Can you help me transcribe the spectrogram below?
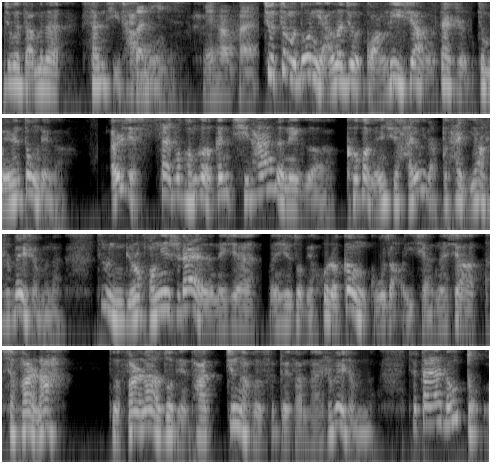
就跟咱们的《三体》差不多。三体没法拍。就这么多年了，就光立项了，但是就没人动这个。而且赛博朋克跟其他的那个科幻文学还有一点不太一样，是为什么呢？就是你比如说黄金时代的那些文学作品，或者更古早以前的，像像凡尔纳，对凡尔纳的作品，他经常会被翻拍，是为什么呢？就大家能懂，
